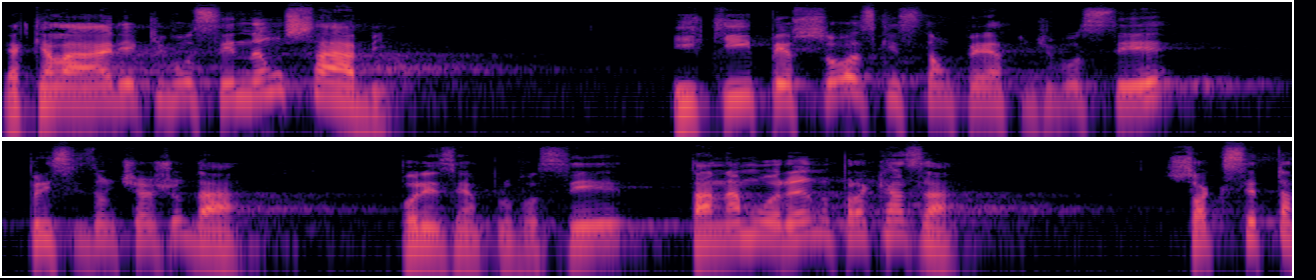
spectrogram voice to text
é aquela área que você não sabe e que pessoas que estão perto de você precisam te ajudar. Por exemplo, você está namorando para casar, só que você está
